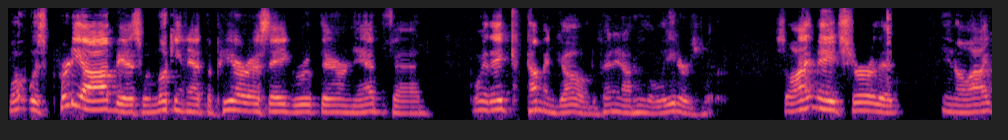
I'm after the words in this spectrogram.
What was pretty obvious when looking at the PRSA group there and the AdFed, boy, they'd come and go depending on who the leaders were. So I made sure that, you know, I,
